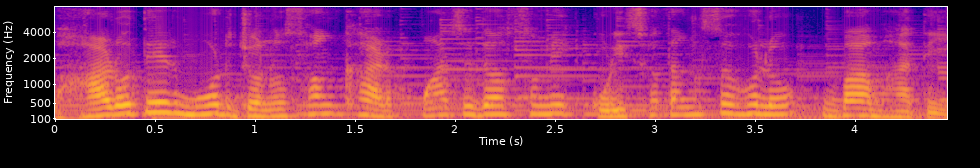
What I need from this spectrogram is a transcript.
ভারতের মোট জনসংখ্যার পাঁচ দশমিক কুড়ি শতাংশ হল বামহাতি।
